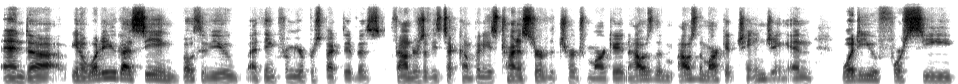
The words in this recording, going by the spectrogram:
And uh, you know, what are you guys seeing, both of you? I think from your perspective as founders of these tech companies, trying to serve the church market. How is the how is the market changing, and what do you foresee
